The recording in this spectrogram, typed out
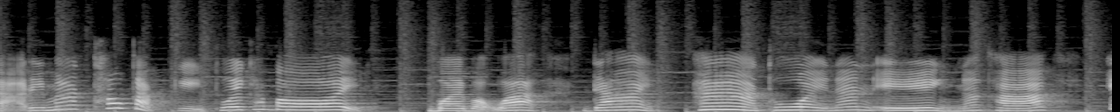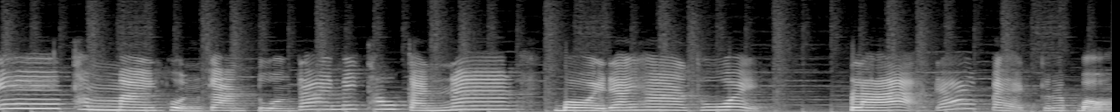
ปริมาตรเท่ากับกี่ถ้วยคะบอย บอยบอกว่าได้ 5 ถ้วยนั่นเองนะคะ อ๊ะทำไมผลการตวงได้ไม่เท่ากันนะ บอยได้5ถ้วย ปลาได้8กระป๋อง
